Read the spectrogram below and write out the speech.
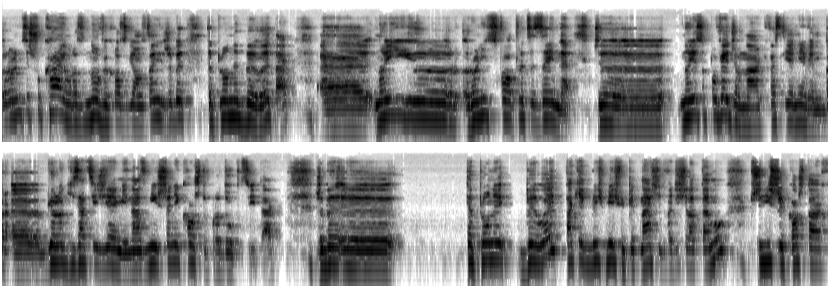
Rolnicy szukają roz, nowych rozwiązań, żeby te plony były, tak? No i rolnictwo precyzyjne, czy, no jest odpowiedzią na kwestię, nie wiem, biologizacji ziemi, na zmniejszenie kosztów produkcji, tak? Żeby te plony były, tak jak mieliśmy 15-20 lat temu, przy niższych kosztach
